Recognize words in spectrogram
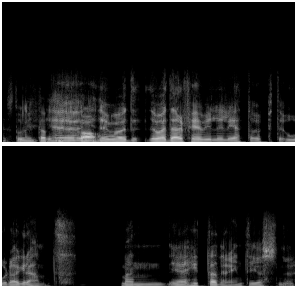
Det står inte att man eh, ska. det, var, det var därför jag ville leta upp det ordagrant. Men jag hittade det inte just nu.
